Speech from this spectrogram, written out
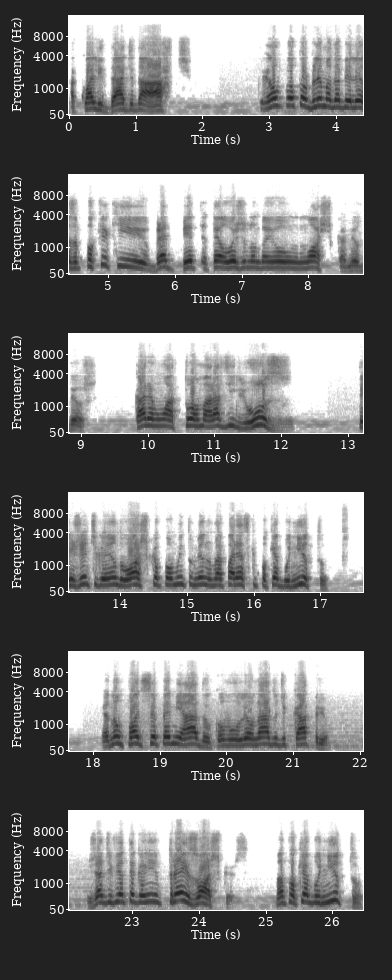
a qualidade da arte. É o, é o problema da beleza. Por que, que Brad Pitt até hoje não ganhou um Oscar, meu Deus? O cara é um ator maravilhoso tem gente ganhando Oscar por muito menos, mas parece que porque é bonito, é, não pode ser premiado, como o Leonardo DiCaprio. Já devia ter ganho três Oscars, mas porque é bonito,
